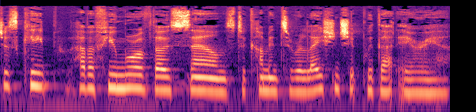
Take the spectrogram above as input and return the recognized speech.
Just keep, have a few more of those sounds to come into relationship with that area.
